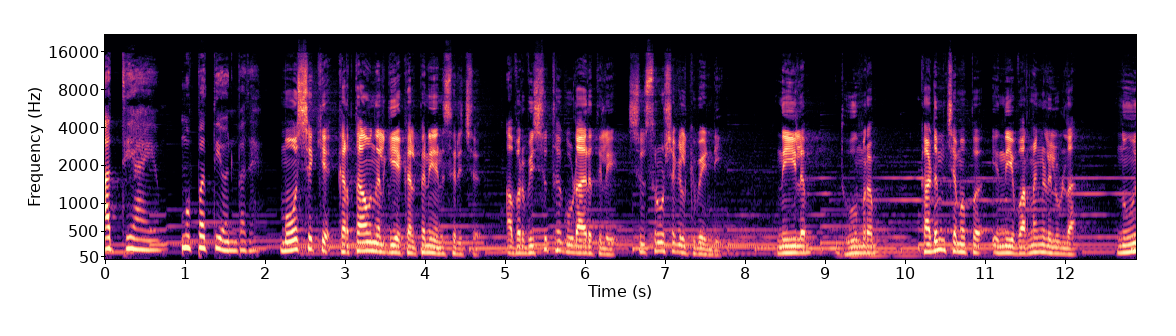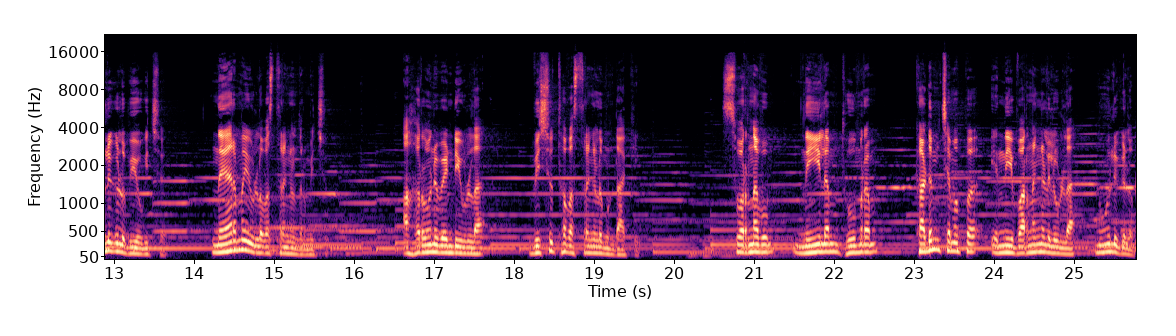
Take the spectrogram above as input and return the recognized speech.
അധ്യായം മുപ്പത്തിയൊൻപത്. മോശയ്ക്ക് കർത്താവ് നൽകിയ കൽപ്പനയനുസരിച്ച് അവർ വിശുദ്ധ കൂടാരത്തിലെ ശുശ്രൂഷകൾക്ക് വേണ്ടി നീലം ധൂമ്രം കടും ചമപ്പ് എന്നീ വർണങ്ങളിലുള്ള നൂലുകൾ ഉപയോഗിച്ച് നേർമയുള്ള വസ്ത്രങ്ങൾ നിർമ്മിച്ചു. അഹറോന് വേണ്ടിയുള്ള വിശുദ്ധ വസ്ത്രങ്ങളും ഉണ്ടാക്കി. സ്വർണവും നീലം ധൂമ്രം കടും ചമപ്പ് എന്നീ വർണങ്ങളിലുള്ള നൂലുകളും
